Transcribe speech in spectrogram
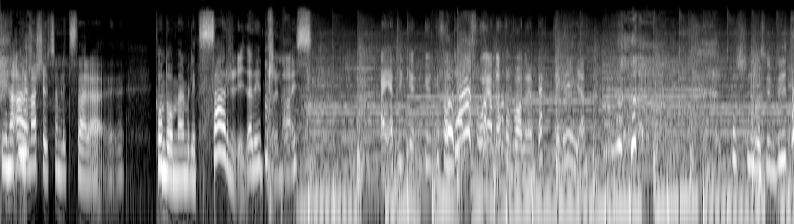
Dina armar ser ut som lite så här, eh, kondomer med lite sarr i. Det hade inte nice. Nej, jag tycker utifrån de två ändå att de valde den bättre grejen. Kanske nu måste vi byta.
